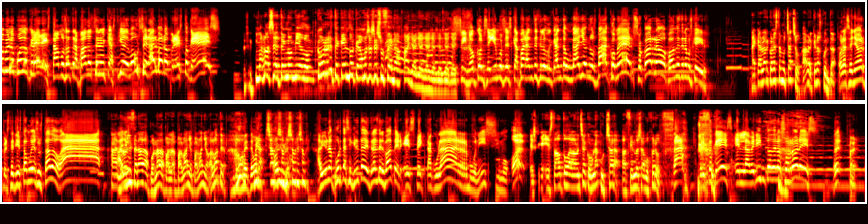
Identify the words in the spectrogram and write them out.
no me lo puedo creer! ¡Estamos atrapados en el castillo de Bowser, Álvaro! ¿Pero esto qué es? No lo sé, tengo miedo. Córrete, Kendo, que vamos a ser su cena. Ay, ay, ay, ay, ay, ay, ay. Si no conseguimos escapar antes de lo que canta un gallo, nos va a comer. ¡Socorro! ¿Para dónde tenemos que ir? Hay que hablar con este muchacho. A ver, ¿qué nos cuenta? Hola, señor, pero este tío está muy asustado. ¡Ah! Ah, no nos dice nada. Pues nada, para el baño, para el baño. Al váter. ¡Oh! Mira, se abre, se abre. Había una puerta secreta detrás del váter. ¡Espectacular! Buenísimo. ¡Oh! Es que he estado toda la noche con una cuchara haciendo ese agujero. ¡Ah! ¿Pero esto qué es? ¡El laberinto de los horrores! A ver.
